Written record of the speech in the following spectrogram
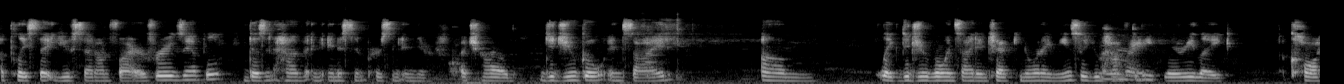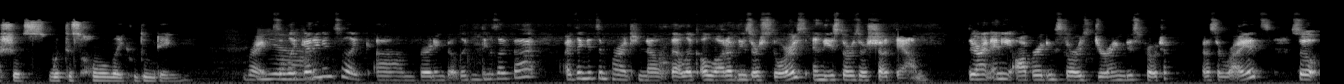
a place that you set on fire, for example, doesn't have an innocent person in there, a child. Did you go inside? Um, like, did you go inside and check? You know what I mean? So you have to be very like cautious with this whole like looting. Right. So, like, getting into like um, burning buildings and things like that, I think it's important to note that like a lot of these are stores, and these stores are shut down. There aren't any operating stores during these protests or riots, so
